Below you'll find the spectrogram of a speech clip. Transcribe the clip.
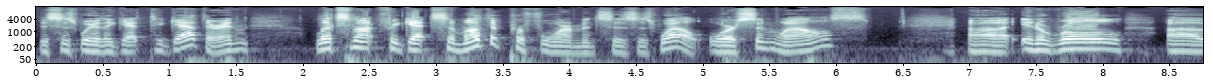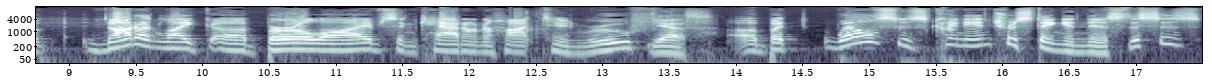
this is where they get together. And let's not forget some other performances as well. Orson Welles, uh, in a role uh, not unlike uh, Burl Ives and Cat on a Hot Tin Roof. Yes. Uh, but Welles is kind of interesting in this. This is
